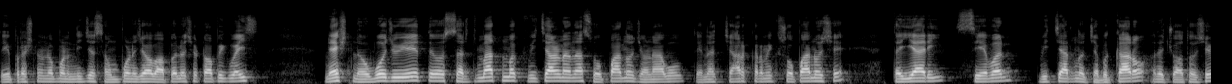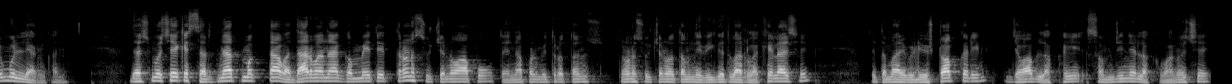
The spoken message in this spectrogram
તો એ પ્રશ્નનો પણ નીચે સંપૂર્ણ જવાબ આપેલો છે ટોપિક વાઇઝ નેક્સ્ટ નવમો જોઈએ તો સર્જનાત્મક વિચારણાના સોપાનો જણાવો. તેના ચાર ક્રમિક સોપાનો છે. તૈયારી, સેવન, વિચારનો ઝબકારો અને ચોથો છે મૂલ્યાંકન. દસમો છે કે સર્જનાત્મકતા વધારવાના ગમે તે ત્રણ સૂચનો આપો. તો એના પણ મિત્રો ત્રણ ત્રણ સૂચનો તમને વિગતવાર લખેલા છે. જે તમારે વીડિયો સ્ટોપ કરીને જવાબ લખી, સમજીને લખવાનો છે.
